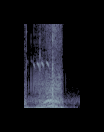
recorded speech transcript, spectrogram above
Yeah.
